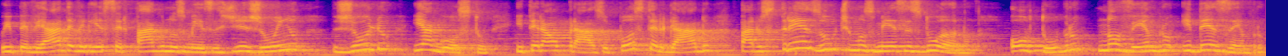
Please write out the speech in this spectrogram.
O IPVA deveria ser pago nos meses de junho, julho e agosto e terá o prazo postergado para os três últimos meses do ano, outubro, novembro e dezembro.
